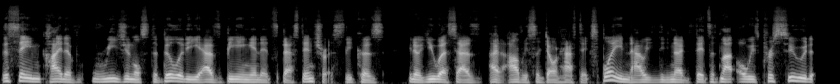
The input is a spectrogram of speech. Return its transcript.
the same kind of regional stability as being in its best interest. Because, you know, US has, I obviously don't have to explain how the United States has not always pursued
